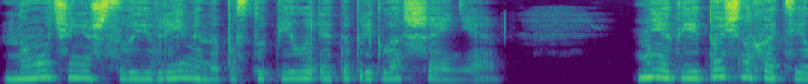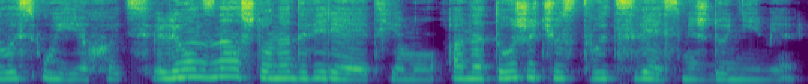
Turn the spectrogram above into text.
Но очень уж своевременно поступило это приглашение. Нет, ей точно хотелось уехать. Леон знал, что она доверяет ему, она тоже чувствует связь между ними.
